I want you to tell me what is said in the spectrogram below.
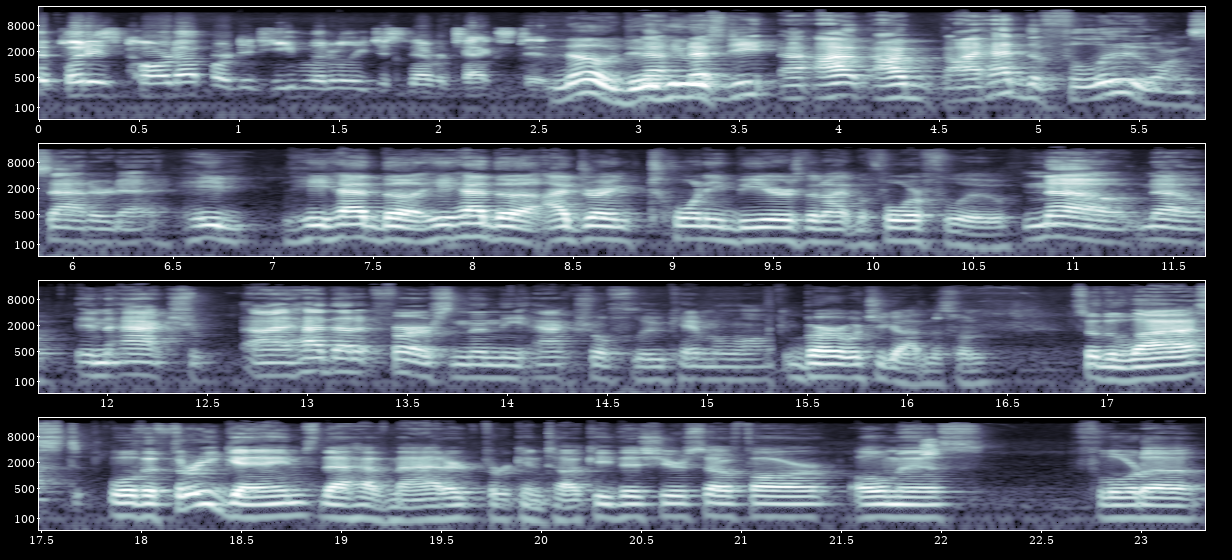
to put his card up, or did he literally just never text it? No, dude. No, he no, was. do you- I, I I had the flu on Saturday. He he had the he had the I drank twenty beers the night before flu. No, no. In actual, I had that at first, and then the actual flu came along. Bert, what you got in this one? So the last, well, the three games that have mattered for Kentucky this year so far: Ole Miss, Florida.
